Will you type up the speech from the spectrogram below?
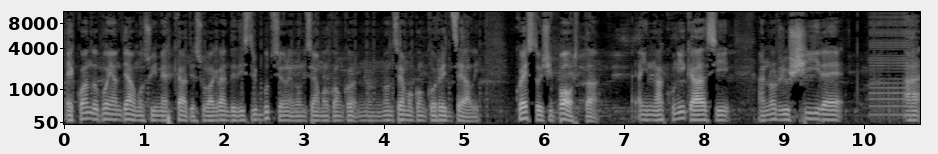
e quando poi andiamo sui mercati e sulla grande distribuzione non siamo, concor- non siamo concorrenziali. Questo ci porta in alcuni casi a non riuscire a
